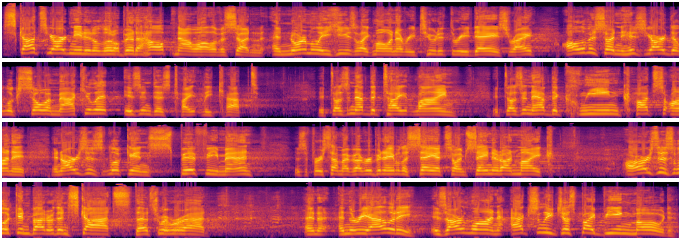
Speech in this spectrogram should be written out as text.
Scott's yard needed a little bit of help now all of a sudden. And normally he's like mowing every two to three days, right? All of a sudden his yard that looks so immaculate isn't as tightly kept. It doesn't have the tight line, it doesn't have the clean cuts on it. And ours is looking spiffy, man. This is the first time I've ever been able to say it, so I'm saying it on mic. Ours is looking better than Scott's. That's where we're at. And, and the reality is, our lawn, actually, just by being mowed,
